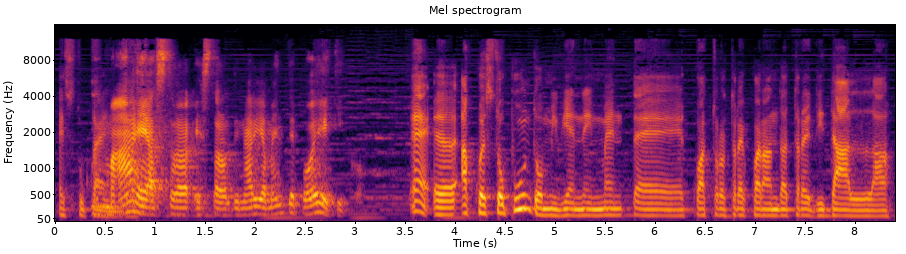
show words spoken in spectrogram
È stupendo. Ma è, astra- è straordinariamente poetico. Eh, eh, a questo punto mi viene in mente 4343 di Dalla.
